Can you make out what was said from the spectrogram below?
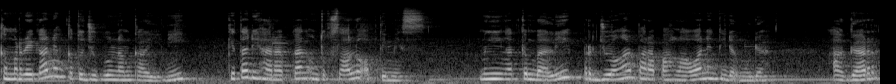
Kemerdekaan yang ke-76 kali ini, kita diharapkan untuk selalu optimis, mengingat kembali perjuangan para pahlawan yang tidak mudah, agar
